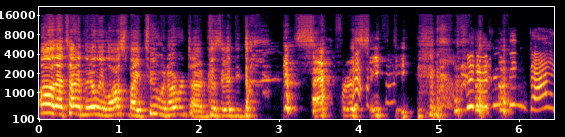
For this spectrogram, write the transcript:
Oh, that time they only lost by two in overtime because Andy Dalton got sacked for a safety. But everything bad.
